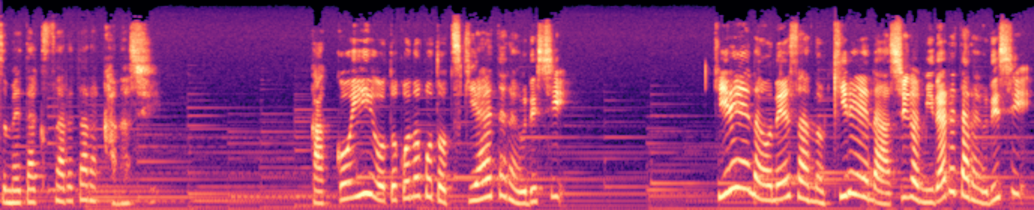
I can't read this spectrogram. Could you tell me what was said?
冷たくされたら悲しい。かっこいい男の子と付き合えたら嬉しい。綺麗なお姉さんの綺麗な足が見られたら嬉しい。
